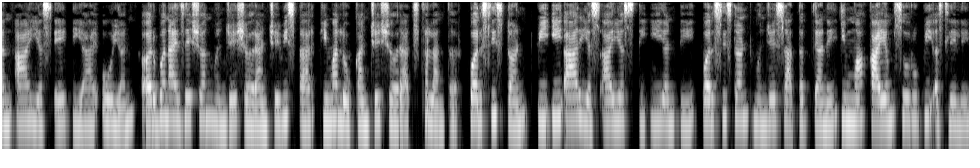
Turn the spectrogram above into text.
N I S A T I O N urbanisation म्हणजे शहरांचे विस्तार किंवा लोकांचे शहरात स्थलांतर. Persistent P E R S I S T E N T persistent म्हणजे सातत्याने किंवा कायमस्वरूपी असलेले.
